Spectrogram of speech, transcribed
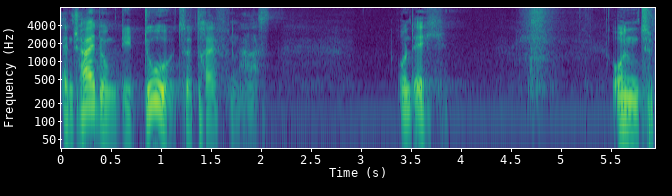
Entscheidung, die du zu treffen hast. Und ich. Und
